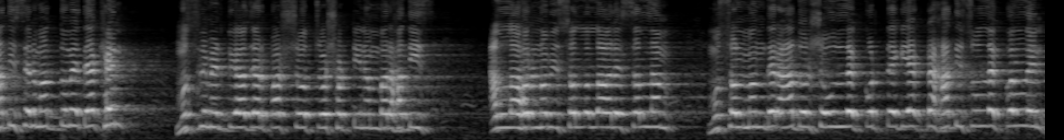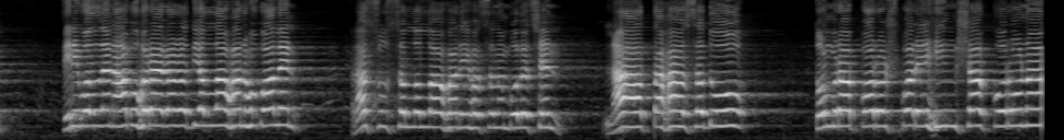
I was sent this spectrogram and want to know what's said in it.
হাদিসের মাধ্যমে দেখেন, মুসলিমের দুই হাজার পাঁচশো চৌষট্টি নম্বর হাদিস, আল্লাহর নবী সাল্লাহ সাল্লাম মুসলমানদের আদর্শ উল্লেখ করতে গিয়ে একটা হাদিস উল্লেখ করলেন। তিনি বললেন, আবু রাদিয়াল্লাহু আনহু বলেন, রাসূল সাল্লাল্লাহু আলাইহি ওয়াসাল্লাম বলেছেন, লা তাহাসাদু, তোমরা পরস্পরে হিংসা করো না,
